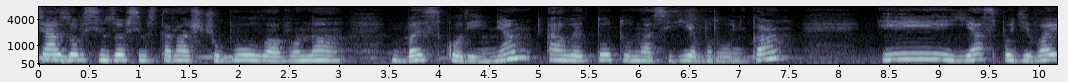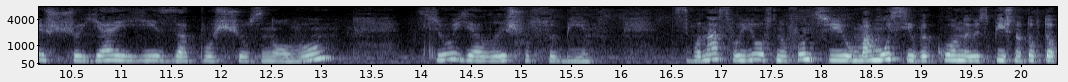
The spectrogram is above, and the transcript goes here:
ця зовсім зовсім стара, що була, вона без коріння, але тут у нас є брунька. І я сподіваюся, що я її запущу знову. Цю я лишу собі. Вона свою основну функцію мамусі виконує успішно. Тобто,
